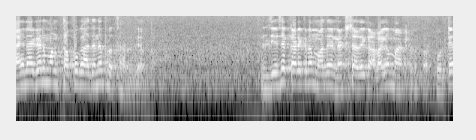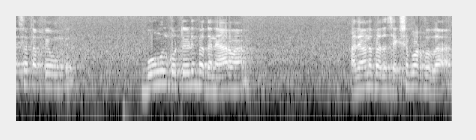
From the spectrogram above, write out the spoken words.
అయినా కానీ మనం తప్పు కాదనే ప్రచారం చేద్దాం. వీళ్ళు చేసే కార్యక్రమం అదే నెక్స్ట్ అదే అలాగే మాట్లాడతారు. కొట్టేస్తే తప్పే ఉంది భూములు కొట్టేయడం పెద్ద నేరమా? అదేమన్నా పెద్ద శిక్ష పడుతుందా?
